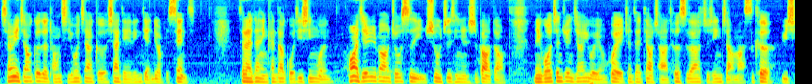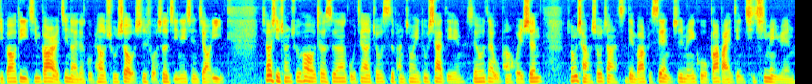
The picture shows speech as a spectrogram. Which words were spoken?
三月交割的铜期货价格下跌零点六 percent。再来带您看到国际新闻，《华尔街日报》周四引述知情人士报道，美国证券交易委员会正在调查特斯拉执行长马斯克与其胞弟金巴尔进来的股票出售是否涉及内线交易。消息传出后，特斯拉股价周四盘中一度下跌，随后在午盘回升，中场收涨四点八 percent 至每股八百点七七美元。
